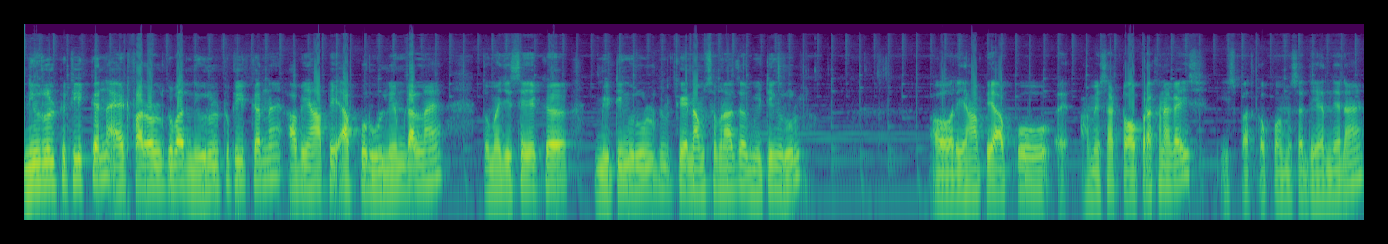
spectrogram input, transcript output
न्यू रूल पे क्लिक करना है। ऐड फायर के बाद न्यू रूल पे क्लिक करना है। अब यहाँ पे आपको रूल नेम डालना है। तो मैं जैसे एक मीटिंग रूल के नाम से बना हूँ मीटिंग रूल और यहाँ पे आपको हमेशा टॉप रखना गाइज़ इस बात को आपको हमेशा ध्यान देना है।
